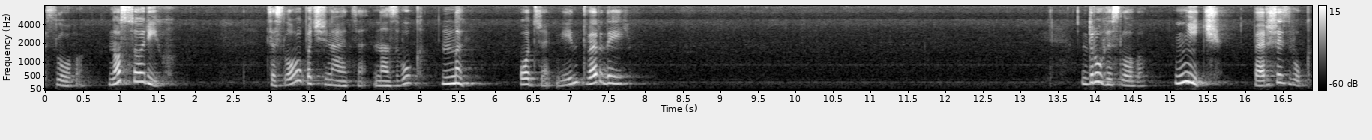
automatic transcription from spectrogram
слово носоріг. Це слово починається на звук Н. Отже, він твердий. Друге слово ніч. Перший звук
